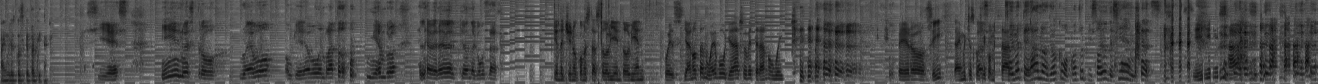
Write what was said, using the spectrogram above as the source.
hay muchas cosas que platicar. Así es. Y nuestro nuevo, aunque lleva un buen rato, miembro, el Everever, ¿qué onda? ¿Cómo estás? ¿Qué onda, Chino? ¿Cómo estás? ¿Todo bien? ¿Todo bien? Pues ya no tan nuevo, ya soy veterano, güey. Pero sí, hay muchas cosas que comentar. Soy veterano, yo como cuatro episodios de 100. Sí. Ah.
